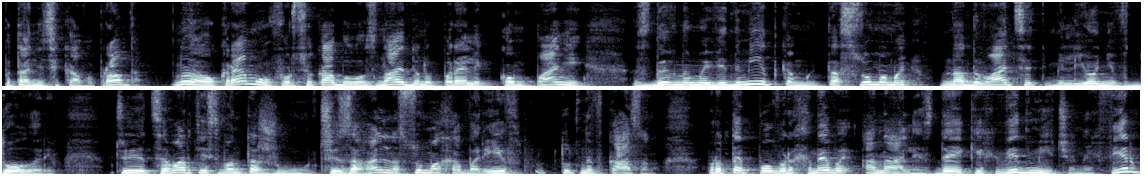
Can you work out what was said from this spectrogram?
Питання цікаве, правда? Ну і окремо у Форсюка було знайдено перелік компаній з дивними відмітками та сумами на 20 мільйонів доларів. Чи це вартість вантажу, чи загальна сума хабарів тут не вказано. Проте поверхневий аналіз деяких відмічених фірм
